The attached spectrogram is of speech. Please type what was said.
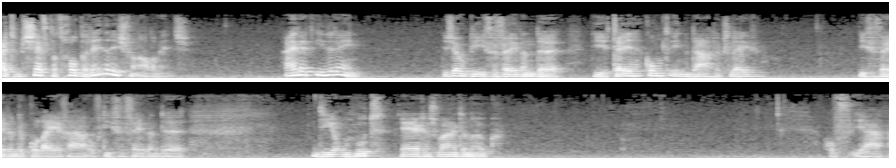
uit het besef dat God de redder is van alle mensen. Hij redt iedereen. Dus ook die vervelende die je tegenkomt in het dagelijks leven. Die vervelende collega of die vervelende die je ontmoet ergens waar dan ook. Of ja,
